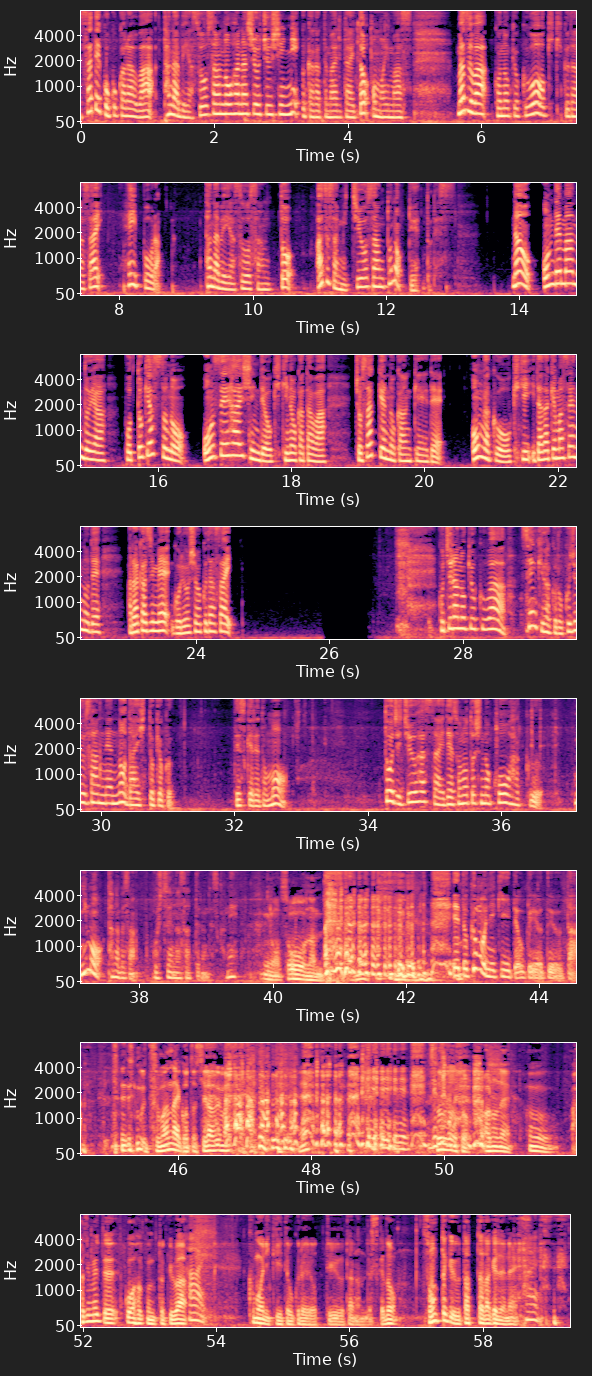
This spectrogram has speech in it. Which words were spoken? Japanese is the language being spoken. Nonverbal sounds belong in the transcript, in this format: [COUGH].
さてここからは田辺康夫さんのお話を中心に伺ってまいりたいと思います。まずはこの曲をお聴きください「ヘイポーラ」田辺康夫さんとあずさみちおさんとのデュエットです。なおオンデマンドやポッドキャストの音声配信でお聴きの方は著作権の関係で音楽をお聴きいただけませんのであらかじめご了承ください。こちらの曲は1963年の大ヒット曲ですけれども当時18歳でその年の「紅白」にも田辺さんご出演なさってるんですかね。うそうなんですね。[LAUGHS] えっと「雲に聞いておくよ」という歌。全部つまんないこと調べました、ね。[LAUGHS] いやいやいやそうそうそうあのね、うん、初めて「紅白」の時は、はい「雲に聞いておくれよ」っていう歌なんですけど。その時歌っただけでね、はい、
